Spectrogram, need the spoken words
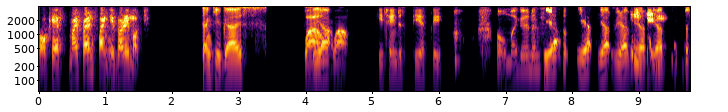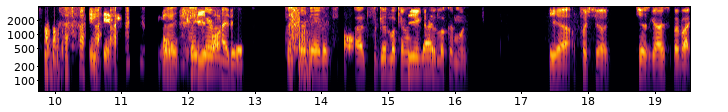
Okay, my friend. Thank you very much. Thank you, guys. See Wow, ya. wow. He changes PFP. Oh my goodness. Yep, yep, yep, yep, He yep, did. yep. He did. Uh, take Yeah, care. I did. Take care, Dave. It's uh, it's a good looking, See you guys. good looking one. Yeah, for sure. Cheers, guys. Bye bye.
